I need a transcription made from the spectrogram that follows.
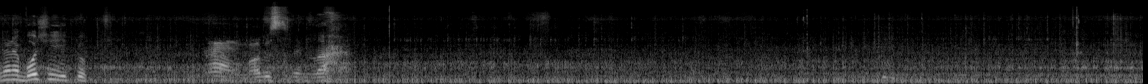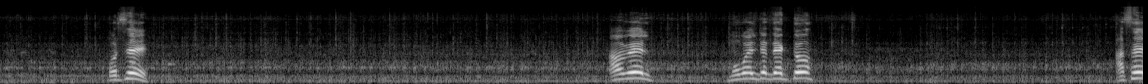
এখানে বসি একটু। বিসমিল্লাহ। পড়ছে আমেল মোবাইলটা দেখ তো। আছে?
